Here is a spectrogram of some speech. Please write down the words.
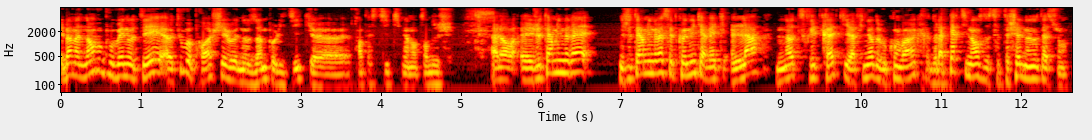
et ben maintenant vous pouvez noter euh, tous vos proches et nos hommes politiques fantastiques, bien entendu. Alors je terminerai. Cette chronique avec la note retreat qui va finir de vous convaincre de la pertinence de cette échelle de notation.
